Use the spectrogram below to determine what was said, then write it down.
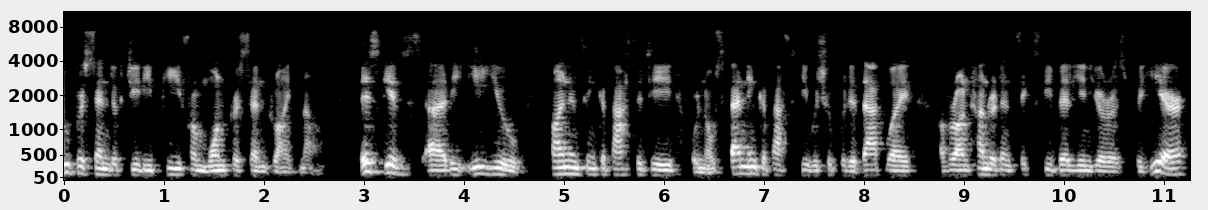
2% of GDP from 1% right now. This gives uh, the EU financing capacity or no spending capacity, we should put it that way, of around 160 billion euros per year.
